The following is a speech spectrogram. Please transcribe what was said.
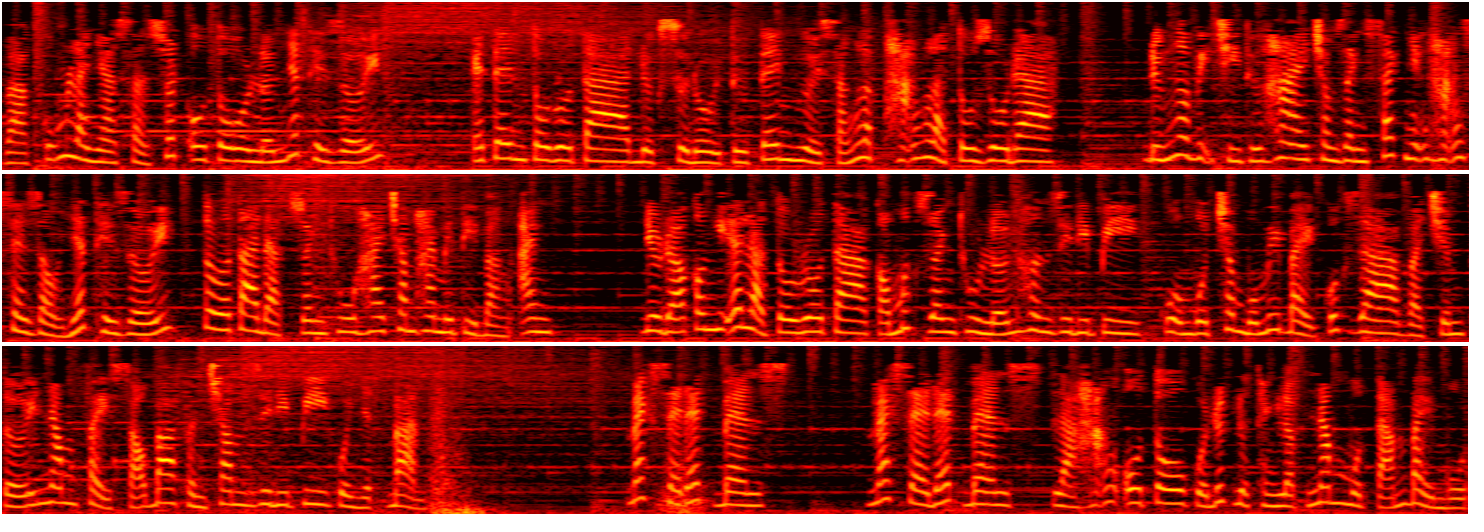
và cũng là nhà sản xuất ô tô lớn nhất thế giới. Cái tên Toyota được sửa đổi từ tên người sáng lập hãng là Toyoda. Đứng ở vị trí thứ hai trong danh sách những hãng xe giàu nhất thế giới, Toyota đạt doanh thu 220 tỷ bảng Anh. Điều đó có nghĩa là Toyota có mức doanh thu lớn hơn GDP của 147 quốc gia và chiếm tới 5,63% GDP của Nhật Bản. Mercedes-Benz Mercedes-Benz là hãng ô tô của Đức được thành lập năm 1871,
